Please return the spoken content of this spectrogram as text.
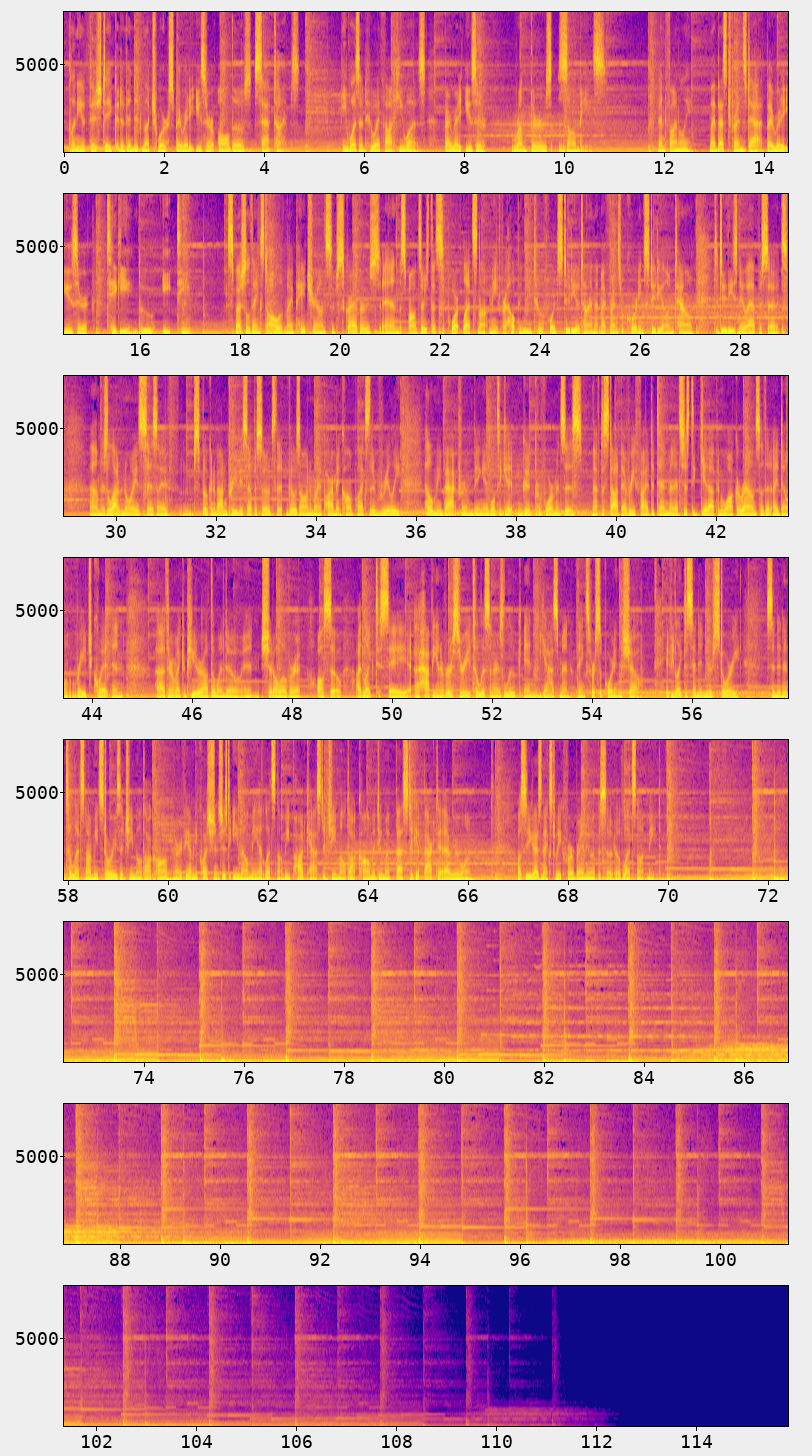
Plenty of Fish Day could have ended much worse by Reddit user All Those Sad Times. He Wasn't Who I Thought He Was by Reddit user Runthers Zombies. And finally, My Best Friend's Dad by Reddit user TiggyBoo18. Special thanks to all of my Patreon subscribers and the sponsors that support Let's Not Meet for helping me to afford studio time at my friend's recording studio in town to do these new episodes. Um, there's a lot of noise, as I've spoken about in previous episodes, that goes on in my apartment complex that have really held me back from being able to get good performances. I have to stop every five to ten minutes just to get up and walk around so that I don't rage quit and uh, throw my computer out the window and shit all over it. Also, I'd like to say a happy anniversary to listeners Luke and Yasmin. Thanks for supporting the show. If you'd like to send in your story, send it in to let's not meet stories at gmail.com. Or if you have any questions, just email me at let's not meet podcast at gmail.com. I do my best to get back to everyone. I'll see you guys next week for a brand new episode of Let's Not Meet.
